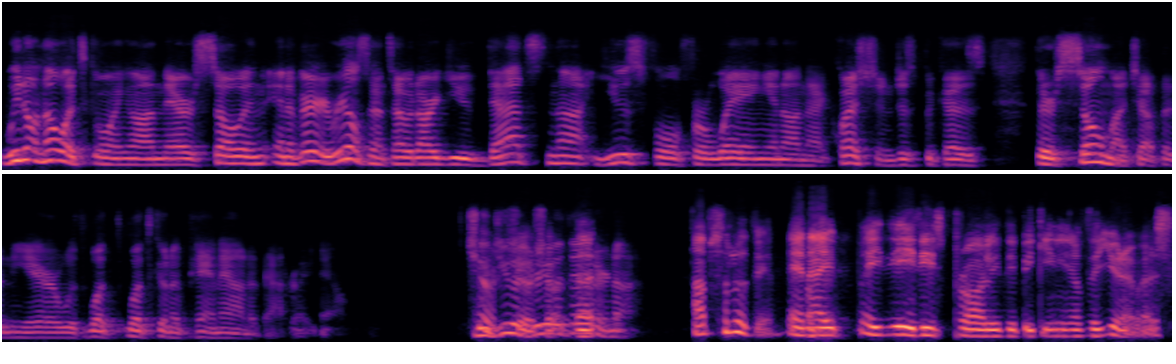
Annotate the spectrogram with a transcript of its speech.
we don't know what's going on there. So, in, in a very real sense, I would argue that's not useful for weighing in on that question, just because there's so much up in the air with what what's going to pan out of that right now. Sure, Would you sure, agree sure. with that, that, or not? Absolutely, and okay. I it is probably the beginning of the universe,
